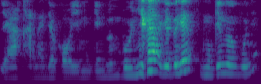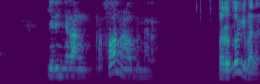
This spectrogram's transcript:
Ya karena Jokowi mungkin belum punya gitu ya. Mungkin belum punya. Jadi nyerang personal bener. Menurut lo gimana?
